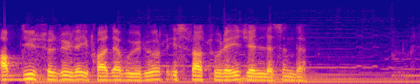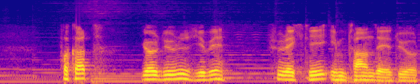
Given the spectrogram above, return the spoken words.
abdi sözüyle ifade buyuruyor İsra Sure-i Cellesinde. Fakat gördüğünüz gibi sürekli imtihan da ediyor.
